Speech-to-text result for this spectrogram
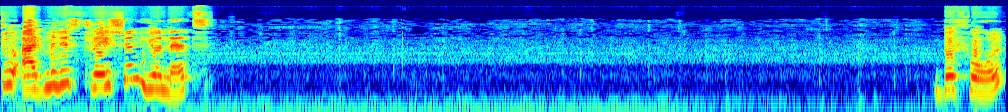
to administration units before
